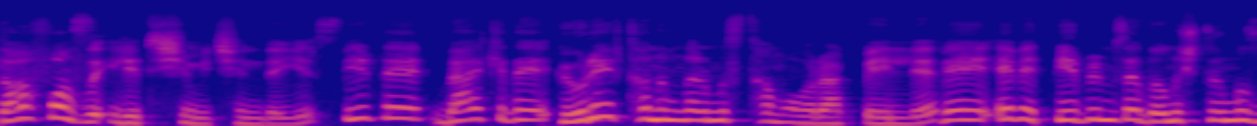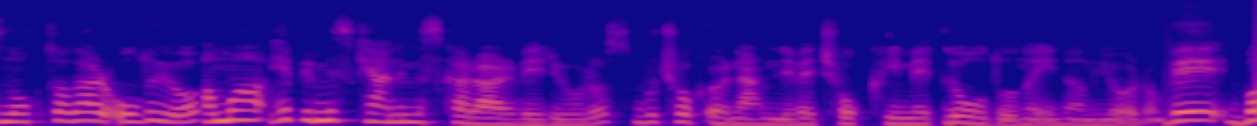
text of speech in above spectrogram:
daha fazla iletişim içindeyiz. Bir de belki de görev tanımlarımız tam olarak belli ve evet birbirimize danıştığımız noktalar oluyor ama hepimiz kendimiz karar veriyoruz. Bu çok önemli ve çok kıymetli olduğuna inanıyorum. Ve babam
